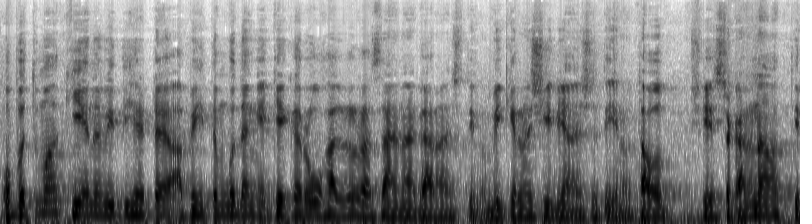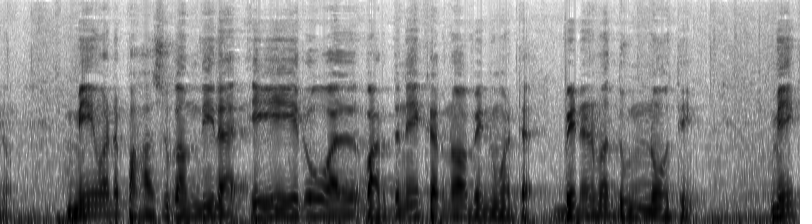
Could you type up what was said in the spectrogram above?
ඔබතුමා කියන විදිහට අපිහිතම දැන් එක රෝහල්ල රසායන ගාරංශතින විකරන ශීලියංශ තියන තව ශේෂ්‍ර ගණනාවත්තින. මේවට පහසුකම්දීලා ඒ රෝවල් වර්ධනය කරනවා වෙනුවට වෙනම දුන්නෝතින්. මේක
